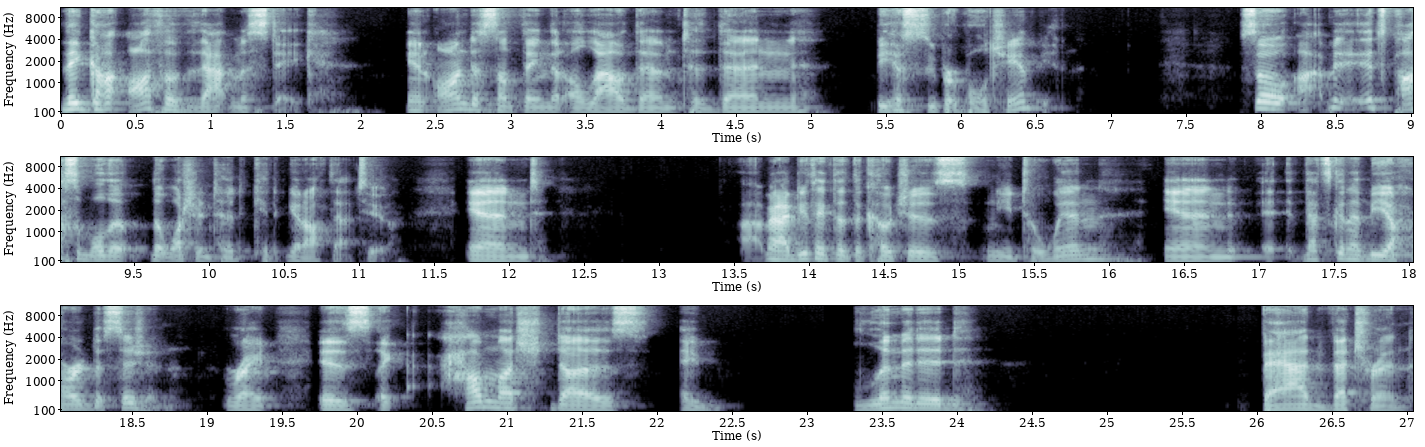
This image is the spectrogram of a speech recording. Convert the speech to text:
They got off of that mistake and onto something that allowed them to then be a Super Bowl champion. So I mean, it's possible that, that Washington could get off that too. And I, mean, I do think that the coaches need to win, and that's going to be a hard decision, right? Is like, how much does a limited bad veteran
